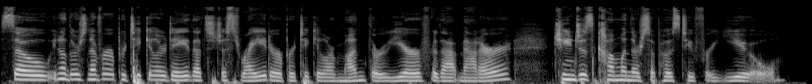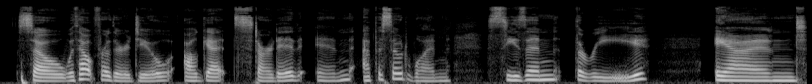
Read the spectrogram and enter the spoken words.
So, you know, there's never a particular day that's just right or a particular month or year for that matter. Changes come when they're supposed to for you. So, without further ado, I'll get started in episode one, season three. And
